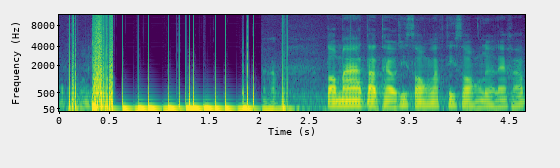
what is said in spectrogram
หกตรงนี้นะครับต่อมาตัดแถวที่สองหลักที่สองเหลืออะไรครับ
